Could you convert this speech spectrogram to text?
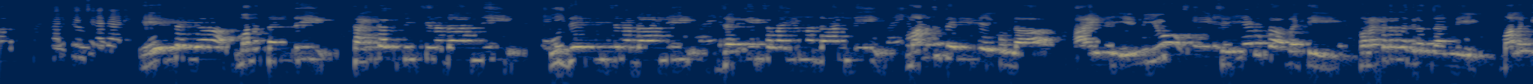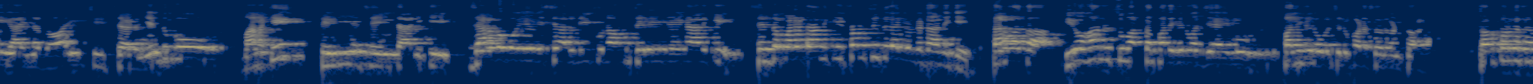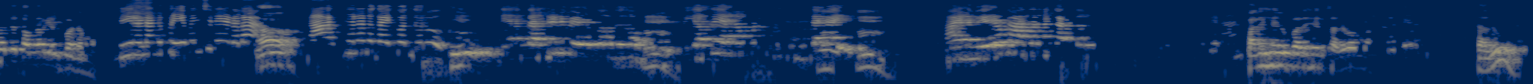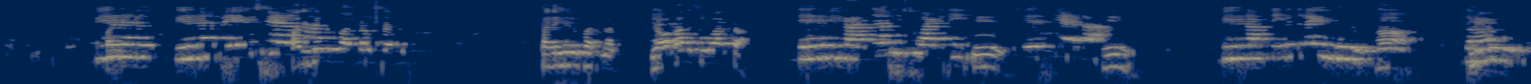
ఏసయ్య మన తండ్రి సంకల్పించిన దాన్ని ఉద్దేశించిన దాన్ని జరిగించనయున్న దాన్ని మనకు తెలియజేయకుండా ఆయన కాబట్టి ప్రకటన గ్రంథాన్ని మనకి ఆయన రాయించి ఇచ్చాడు. ఎందుకు? మనకి తెలియజేయటానికి జరగబోయే విషయాలు నీకు నాకు తెలియజేయడానికి సిద్ధపడటానికి సంసిద్ధులై ఉండటానికి. తర్వాత యోహాను సువార్త పదిహేను అధ్యాయము పదిహేను వచ్చిన కూడా చదవండి త్వరగా. త్వర త్వరగా చదివితే తొందరగా వెళ్ళిపోదాం మీరు నన్ను ప్రేమించిన ఎడల. నా ఆజ్ఞలను కైకొందురు. నేను తండ్రిని వేడుకొందును. మీ యొద్ద ఉమ్. ఆయన వేరొక ఆదరణకర్తను పదిహేను పదిహేను చదవమ్మా. చదువు. పదిహేను పద్నాలుగు చదువు. పదిహేను పద్నాలుగు. యోహాను సువార్త.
